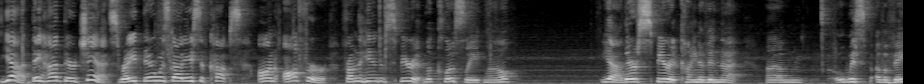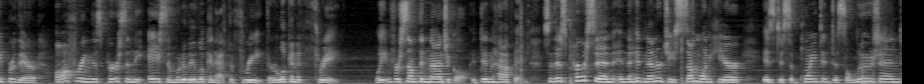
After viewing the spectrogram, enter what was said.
yeah, they had their chance, right? There was that Ace of Cups on offer from the hand of Spirit. Look closely. Well, yeah, there's Spirit kind of in that um, wisp of a vapor there, offering this person the ace. And what are they looking at? The three. They're looking at the three, waiting for something magical. It didn't happen. So, this person in the hidden energy, someone here is disappointed, disillusioned,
